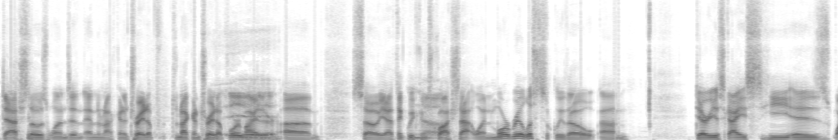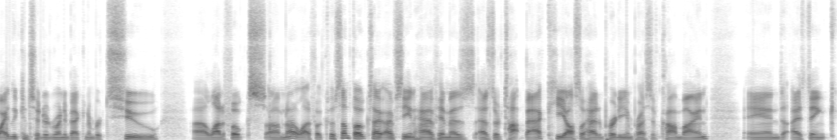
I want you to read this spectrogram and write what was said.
dash those ones, and, and they're not going to trade up. They're not going to trade up for him Yeah. either. Um, so yeah, I think we can No. squash that one. More realistically, though, um, Derrius Guice, he is widely considered running back number two. Uh, a lot of folks, um, not a lot of folks, but some folks I, I've seen have him as as their top back. He also had a pretty impressive combine, and I think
